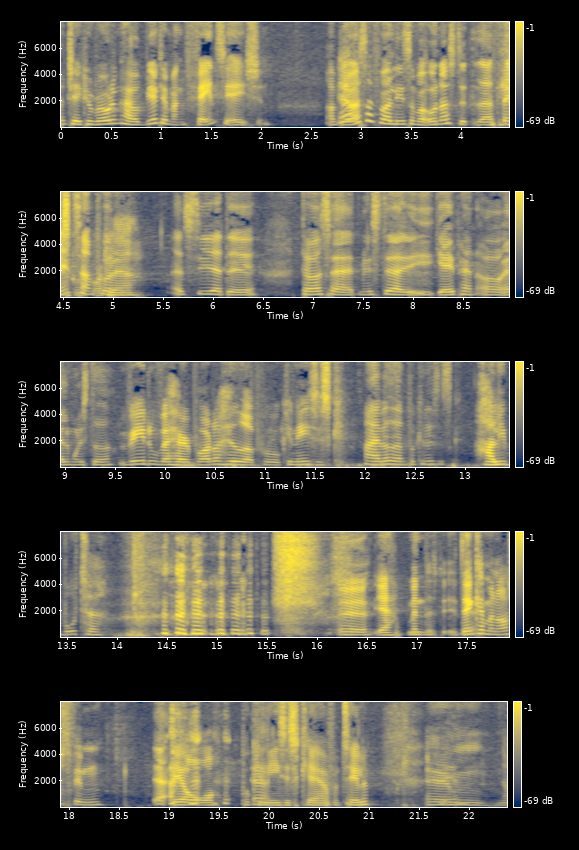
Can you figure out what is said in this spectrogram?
øh, J.K. Rowling har jo virkelig mange fans i Asien. Og det er Ja. også for ligesom at understøtte det der fansamfund. At sige, at øh, der også er et ministerie i Japan og alle mulige steder. Ved du, hvad Harry Potter hedder på kinesisk? Nej, hvad hedder den på kinesisk? Halibutta. øh, ja, men den kan man også finde Ja. derovre på Ja. kinesisk, kan jeg fortælle. Øhm, nå,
